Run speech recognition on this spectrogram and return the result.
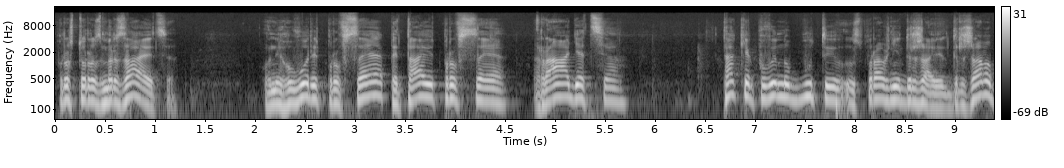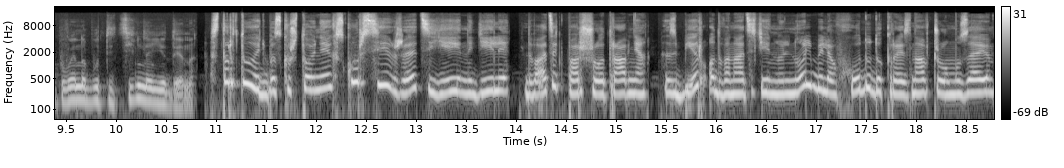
просто розмерзаються. Вони говорять про все, питають про все, радяться. Так, як повинно бути у справжній державі. Держава повинна бути цільна єдина. Стартують безкоштовні екскурсії вже цієї неділі, 21 травня. Збір о 12.00 біля входу до краєзнавчого музею.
